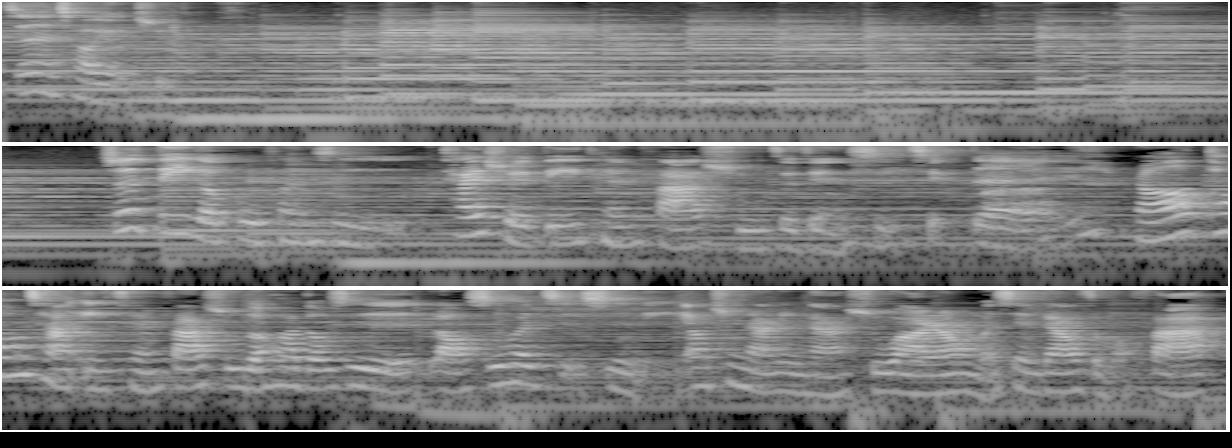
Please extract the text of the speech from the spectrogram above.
真的超有趣。就是第一个部分是开学第一天发书这件事情。对，然后通常以前发书的话，都是老师会指示你要去哪里拿书啊，然后我们现在要怎么发，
